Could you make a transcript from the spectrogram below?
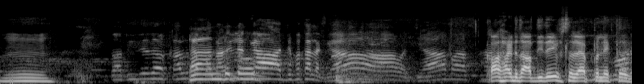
ਹੂੰ। ਦਾਦੀ ਦੇ ਦਾ ਕੱਲ ਪਤਾ ਨਹੀਂ ਲੱਗਿਆ ਅੱਜ ਪਤਾ ਲੱਗਿਆ। ਵੱਜਿਆ ਬਸ। ਕਾ ਸਾਡੀ ਦਾਦੀ ਦੇ ਵੀ ਸਲੈਪ ਨਿਕਲ।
